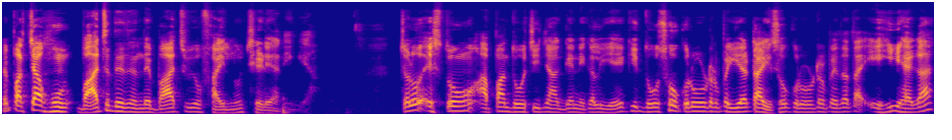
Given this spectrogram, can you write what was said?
ਫਿਰ ਪਰਚਾ ਹੁਣ ਬਾਅਦ ਚ ਦੇ ਦਿੰਦੇ, ਬਾਅਦ ਚ ਵੀ ਉਹ ਫਾਈਲ ਨੂੰ ਛੇੜਿਆ ਨਹੀਂ ਗਿਆ। ਚਲੋ ਇਸ ਤੋਂ ਆਪਾਂ ਦੋ ਚੀਜ਼ਾਂ ਅੱਗੇ ਨਿਕਲੀਏ ਕਿ 200 ਕਰੋੜ ਰੁਪਈਆ 250 ਕਰੋੜ ਰੁਪਏ ਦਾ ਤਾਂ ਇਹੀ ਹੈਗਾ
